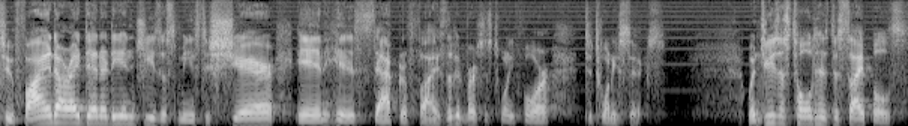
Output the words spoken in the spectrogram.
to find our identity in Jesus means to share in his sacrifice. Look at verses 24 to 26. When Jesus told his disciples,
